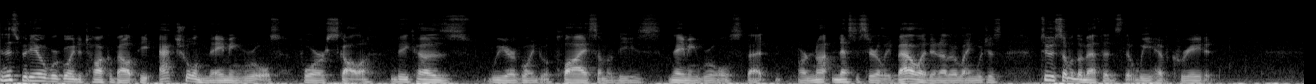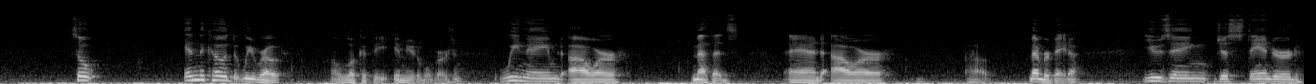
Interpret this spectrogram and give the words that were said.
In this video we're going to talk about the actual naming rules for Scala because we are going to apply some of these naming rules that are not necessarily valid in other languages to some of the methods that we have created. So in the code that we wrote, I'll look at the immutable version, we named our methods and our uh, member data using just standard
